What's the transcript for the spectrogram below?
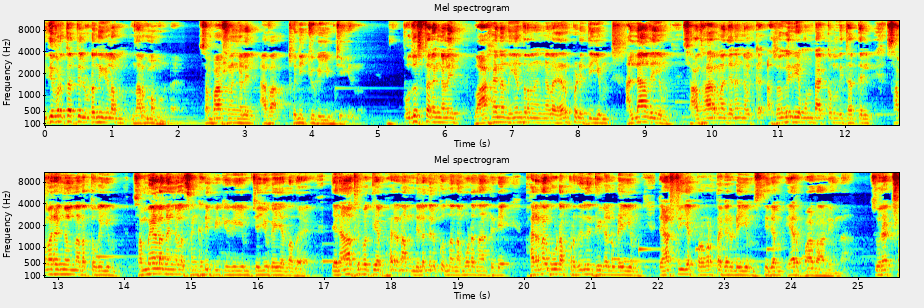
ഇതിവൃത്തത്തിലുടനീളം നർമ്മമുണ്ട്. സംഭാഷണങ്ങളിൽ അവ ധ്വനിക്കുകയും ചെയ്യുന്നു. പൊതുസ്ഥലങ്ങളിൽ വാഹന നിയന്ത്രണങ്ങൾ ഏർപ്പെടുത്തിയും അല്ലാതെയും സാധാരണ ജനങ്ങൾക്ക് അസൗകര്യമുണ്ടാക്കും വിധത്തിൽ സമരങ്ങൾ നടത്തുകയും സമ്മേളനങ്ങൾ സംഘടിപ്പിക്കുകയും ചെയ്യുകയെന്നത് ജനാധിപത്യ ഭരണം നിലനിൽക്കുന്ന നമ്മുടെ നാട്ടിലെ ഭരണകൂട പ്രതിനിധികളുടെയും രാഷ്ട്രീയ പ്രവർത്തകരുടെയും സ്ഥിരം ഏർപ്പാടാണിന്ന്. സുരക്ഷ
